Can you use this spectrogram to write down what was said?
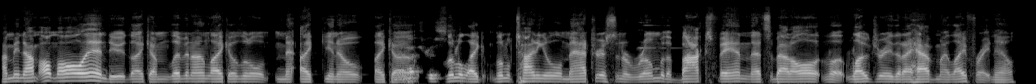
I mean, I'm, I'm all in, dude. Like I'm living on like a little, ma- like you know, like a Mattress. little, like little tiny little mattress in a room with a box fan. And that's about all the luxury that I have in my life right now.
